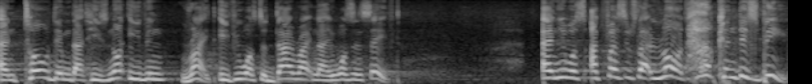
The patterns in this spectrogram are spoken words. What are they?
and told him that he's not even right. If he was to die right now, he wasn't saved. And he was, at first, he was like, Lord, how can this be?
